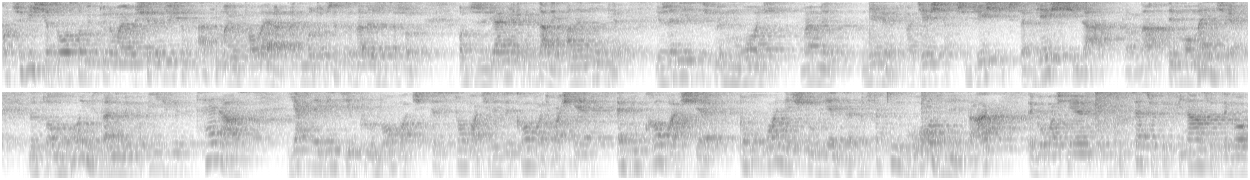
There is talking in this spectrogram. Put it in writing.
Oczywiście są osoby, które mają 70 lat i mają powera, tak? Bo to wszystko zależy też od odżywiania i tak dalej, ale mówię, jeżeli jesteśmy młodzi, mamy, nie wiem, 20, 30, 40 lat, prawda, w tym momencie, no to moim zdaniem my powinniśmy teraz jak najwięcej próbować, testować, ryzykować, właśnie edukować się, pochłaniać tą wiedzę, być takim głodnym, tak, tego właśnie sukcesu, tych finansów, tego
